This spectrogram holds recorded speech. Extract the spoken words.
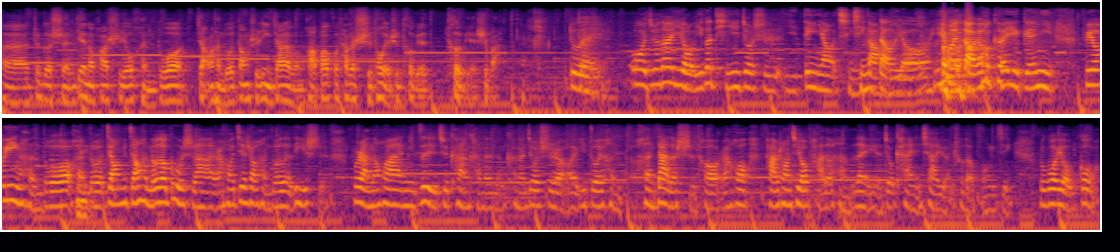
呃这个神殿的话是有很多讲了很多当时印加的文化，包括它的石头也是特别特别，是吧？对，我觉得有一个提议就是一定要请请导导游 因为导游可以给你 fill in 很多很多讲讲很多的故事啊，然后介绍很多的历史，不然的话你自己去看，可能可能就是呃一堆很很大的石头，然后爬上去又爬得很累，也就看一下远处的风景。如果有够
